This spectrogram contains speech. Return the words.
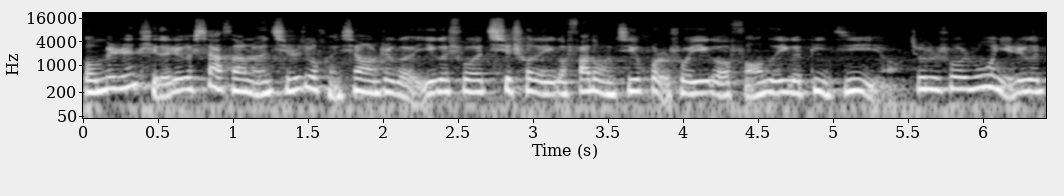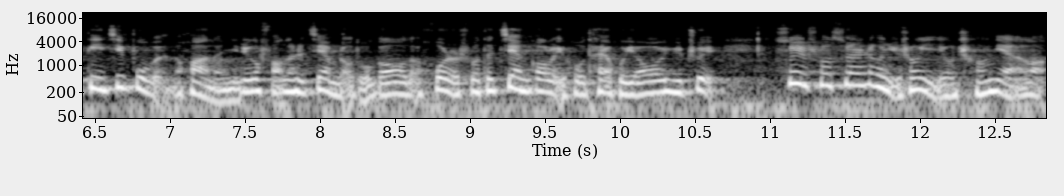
我们人体的这个下三轮其实就很像这个一个说汽车的一个发动机，或者说一个房子的一个地基一样。就是说，如果你这个地基不稳的话呢，你这个房子是建不了多高的，或者说它建高了以后，它也会摇摇欲坠。所以说，虽然这个女生已经成年了，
